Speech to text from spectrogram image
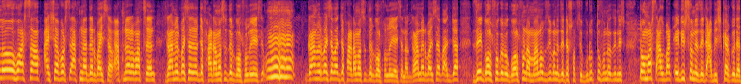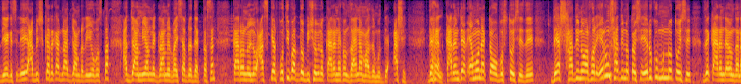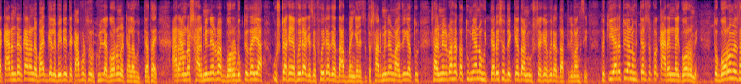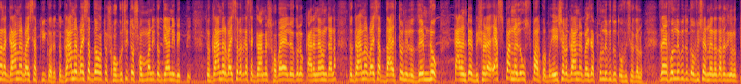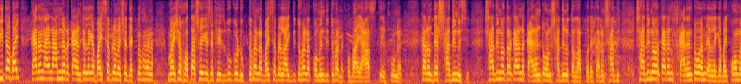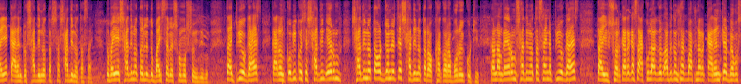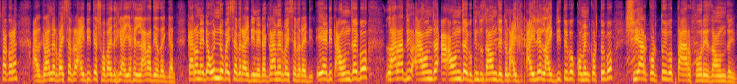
Hello WhatsApp আইসা পড়ছে আপনাদের বাইসা। আপনারা ভাবছেন গ্রামের বাইসা যে ফাডা মাসুদের গল্প লই উহুম, গ্রামের বাইসা বাজ্যা ফাটা মাসুদের গল্প লই আইছে না। গ্রামের বাইসা বাজ্যা যে গল্প করবে গল্প না, মানব জীবনে যেটা সবচেয়ে গুরুত্বপূর্ণ জিনিস, টমাস আলবার্ট এডিসনে যেটা আবিষ্কার করে দিয়ে গেছিল। এই আবিষ্কারের কারণে আজ আমরা এই অবস্থা আজ আমি আপনি গ্রামের বাইসাবরা দেখতেছেন। কারণ হইল, আজকের প্রতিপাদ্য বিষয় হইল কারেন্ট এখন যায় না, মাঝে মধ্যে আসে। দেখেন কারেন্টের এমন একটা অবস্থা হয়েছে যে, দেশ স্বাধীন হওয়ার পর এরকম স্বাধীনতা হয়েছে এরকম উন্নত হয়েছে যে কারেন্ট এখন জানা কারেন্টের কারণে বাইর গেলে বেরিয়েতে কাপড় চোর খুললে গরমের ঠেলা হইতে থাকে আর আমরা শারমিনের বাপ গড় ঢুকতে যাইয়া উষ্টা খাইয়া ফইরা গেছে ফইরা দিয়ে দাঁত ভেঙে গেছে তো শারমিনের মাঝে গিয়া তুই শারমিনের বাপে তুমি আনো হুইতে রয়েছো দেখিয়া তো আমি খেয়ে ফইরা দাঁতরি মাংসি তো কি আরে তুই আনো হুইতে রয়েছো কারেন্ট নাই গরমে। তো গরমে জানা গ্রামের বাইসাব কি করে? তো গ্রামের বাইসাব দেওয়া তো সঘোষিত সম্মানিত, জ্ঞানী ব্যক্তি। তো গ্রামের বাইসাবের কাছে গ্রামের সবাই এলো গেলো কারেন্ট এখন জানা তো গ্রামের বাইসাব দায়িত্ব নিল, যেমনি হোক, কারেন্টের বিষয়টা এসপার নইলে উস্পার করব। এই হিসাবে গ্রামের বাইসাব পল্লী বিদ্যুৎ অফিসে গেল। যাই পল্লী বিদ্যুৎ অফিসের ম্যানেজারে গেল, কিতা ভাই, কারেন্ট আয় না আপনারা কারেন্টের লেগে বাইসাবরে মাইসে দেখতে পারে না। মাইসে হতাশ হয়ে গেছে, ফেসবুকেও ঢুকতে পারে না বাইসাবরে লাইক দিতে পারে না কমেন্ট দিতে পারে না। ভাই, আসতে শুনেন। কারণ দেশ স্বাধীন হয়েছে স্বাধীনতার কারণে কারেন্টও অন স্বাধীনতা লাভ করে। কারণ স্বাধীন স্বাধীন হওয়ার কারণে কারেন্টও এর লাগে ভাই কমাইয়ে কারেন্টও স্বাধীনতা স্বাধীনতা চায় তো ভাই, এই স্বাধীনতা হইলে তো বাইসাবের সমস্যা হয়ে যাব তাই প্রিয় গায়েস কারণ কবি কইছে স্বাধীন, এরম স্বাধীনতা অর্জনের চেয়ে স্বাধীনতা রক্ষা করা বড়ই কঠিন। কারণ আমরা এরম স্বাধীনতা চাই না প্রিয় গায়েস তাই সরকারের কাছে আকুল আবেদন থাকব, আপনারা কারেন্টের ব্যবস্থা করেন। আর গ্রামের বাইসাবের আইডিতে সবাই দেখি আইয়া খালি লারা দিয়ে যায় জ্ঞান কারণ এটা অন্য বাইসাবের আইডি না, এটা গ্রামের বাইসাবের আইডি এই আইডিতে আউন যাইব, লারা দি আউন আউন যাইব, কিন্তু যাওন যাইতো না। আই- আইলে লাইক দিতে হইব কমেন্ট করতে হইব শেয়ার করতে হইব তারপরে যাওন যাইব।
